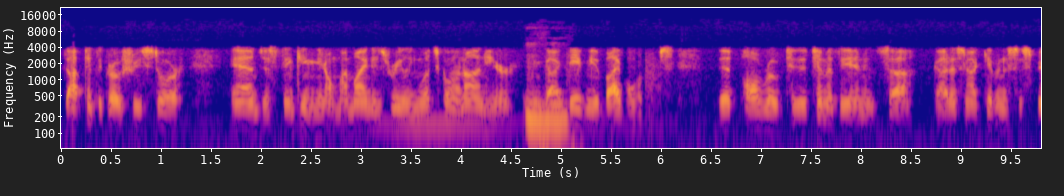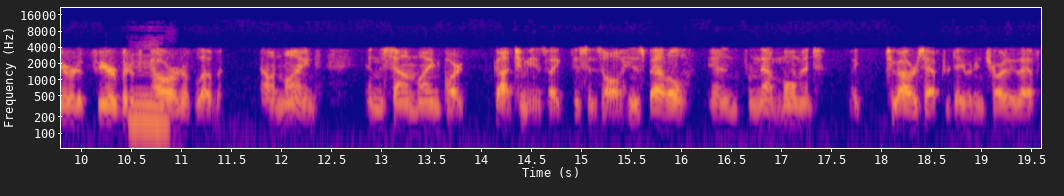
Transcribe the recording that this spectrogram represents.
stopped at the grocery store and just thinking, you know, my mind is reeling. What's going on here? Mm-hmm. And God gave me a Bible verse that Paul wrote to Timothy, and it's uh, God has not given us a spirit of fear, but of mm-hmm. power and of love, and sound mind. And the sound mind part got to me. It's like this is all His battle. And from that moment, like two hours after David and Charlie left,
